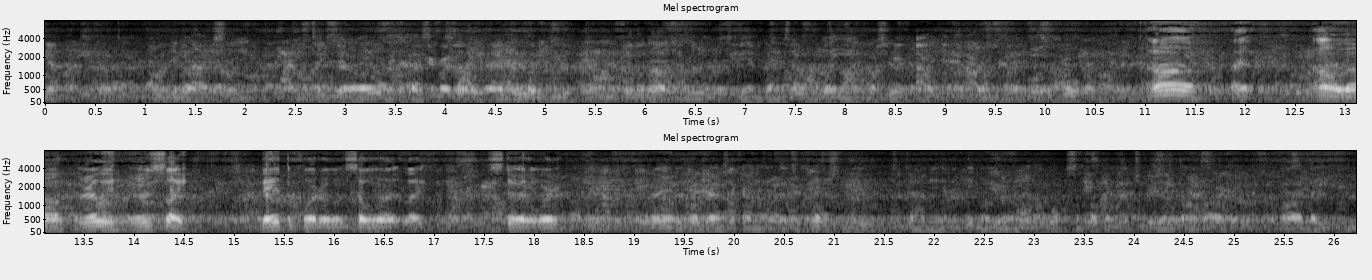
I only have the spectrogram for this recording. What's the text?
You know, obviously, it takes everything a lot of guys. So, and what do you, what do you feel that? I mean, just being a guy that's on the way in, what's your outlook on the Uh, I, I don't know. Really, it was just like they hit the portal, so what? Like, still to work. Are there any programs that kind of that are close to you to coming in and getting on you? And, uh, what some programs that you really thought about uh, lately?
